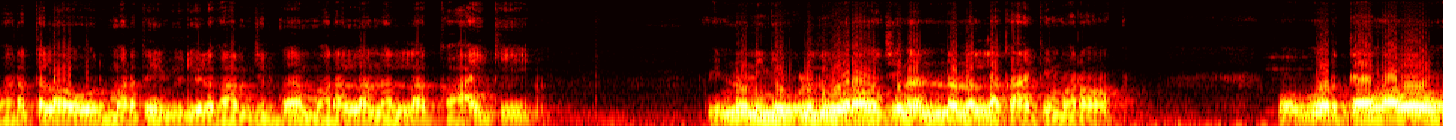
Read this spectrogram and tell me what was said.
மரத்தெல்லாம் ஒவ்வொரு மரத்தையும் வீடியோவில் காமிச்சிருப்பேன். மரம்லாம் நல்லா காய்க்கி இன்னும் நீங்கள் உழுது உரம் வச்சிங்கன்னா இன்னும் நல்லா காய்க்கும் மரம். ஒவ்வொரு தேங்காயும்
